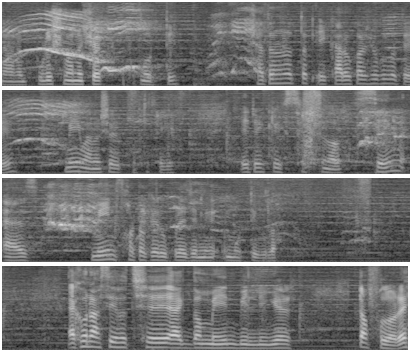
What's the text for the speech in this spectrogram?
মানে পুরুষ মানুষের মূর্তি। সাধারণত এই কারুকার্যগুলোতে মেয়ে মানুষের করতে থাকে। এটা একটু এক্সেপশনাল সেম অ্যাজ মেইন ফটকের উপরে যে মূর্তিগুলো। এখন আসি হচ্ছে একদম মেইন বিল্ডিংয়ের টপ ফ্লোরে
